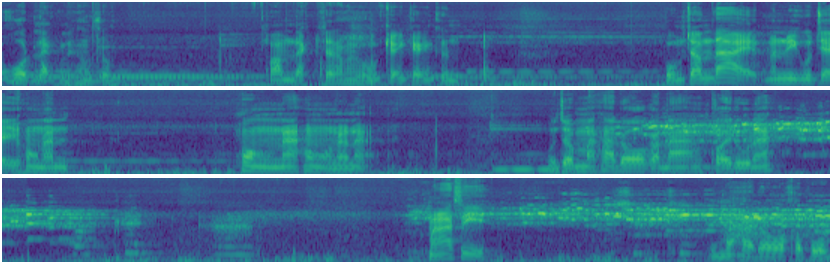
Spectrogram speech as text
โคตรแหลกเลยท่านผู้ชม ความแหลกจะทำให้ผมแข็งแกร่งขึ้น ผมจำได้มันมีกุญแจอยู่ห้องนั้น ห้องหน้าห้องนั่นน่ะ ผมจะมาฮาดอกับนางคอยดูนะ มาสิผมมาฮาดอครับผม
